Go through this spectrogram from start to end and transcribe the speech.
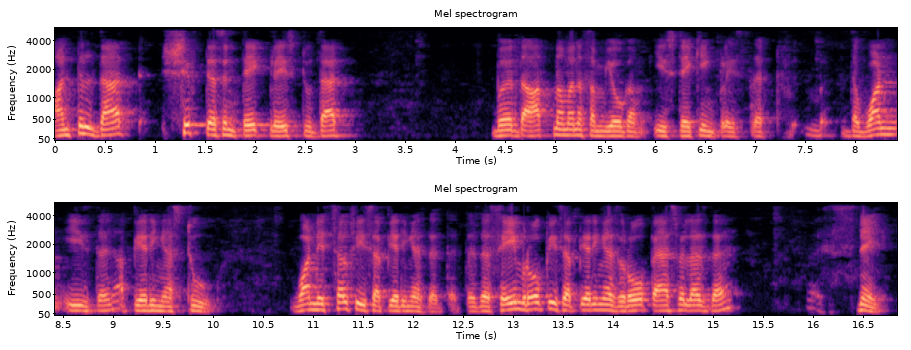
Until that shift doesn't take place to that where the Atmamana Samyogam is taking place, that the one is appearing as two. One itself is appearing as that. The, the same rope is appearing as rope as well as the snake,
